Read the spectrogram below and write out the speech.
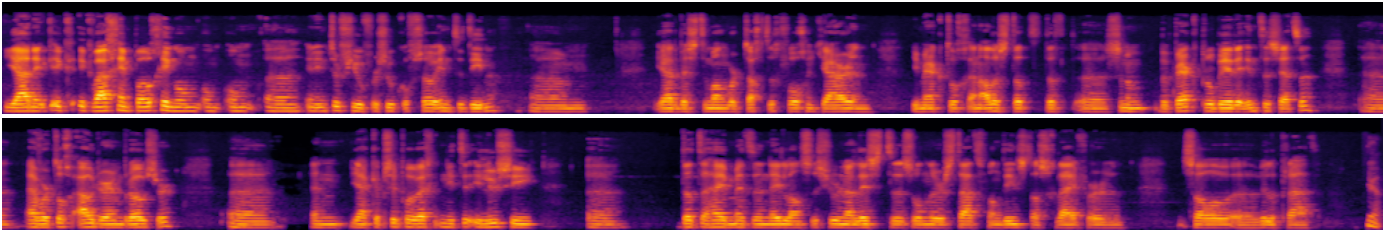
ja, nee, ik, ik, ik waag geen poging om, om, om uh, een interviewverzoek of zo in te dienen. Um, ja, de beste man wordt 80 volgend jaar en je merkt toch aan alles dat, dat uh, ze hem beperkt proberen in te zetten. Uh, hij wordt toch ouder en brozer. Uh, en ja, ik heb simpelweg niet de illusie dat hij met een Nederlandse journalist zonder staat van dienst als schrijver zal willen praten. Ja,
